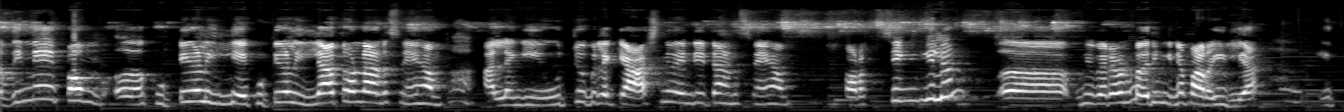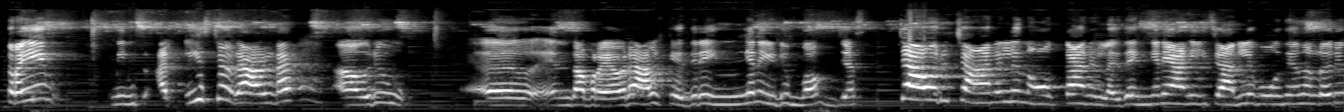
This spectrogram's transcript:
അതിനെ ഇപ്പം കുട്ടികൾ കുട്ടികളില്ലേ? കുട്ടികൾ ഇല്ലാത്തോണ്ടാണ് സ്നേഹം. അല്ലെങ്കിൽ യൂട്യൂബിലെ ക്യാഷിന് വേണ്ടിയിട്ടാണ് സ്നേഹം. കുറച്ചെങ്കിലും വിവരമുള്ളവരിങ്ങനെ പറയില്ല. ഇത്രയും മീൻസ് അറ്റ്ലീസ്റ്റ് ഒരാളുടെ ഒരു എന്താ പറയാ ഒരാൾക്കെതിരെ ഇങ്ങനെ ഇടുമ്പോൾ ജസ്റ്റ് ആ ഒരു ചാനൽ നോക്കാനുള്ള ഇത് എങ്ങനെയാണ് ഈ ചാനൽ പോകുന്നതെന്നുള്ളൊരു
